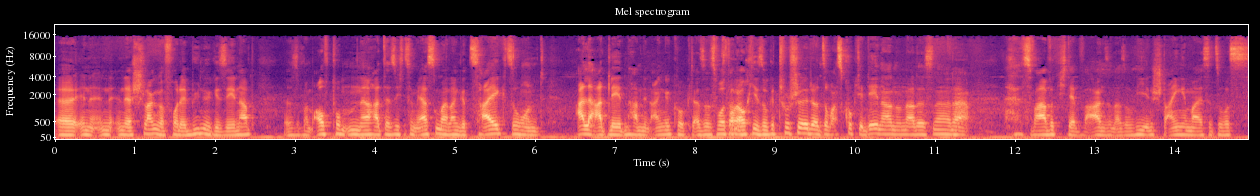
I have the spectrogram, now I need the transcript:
äh, in, in, in, der Schlange vor der Bühne gesehen habe. Also beim Aufpumpen ne, hat er sich zum ersten Mal dann gezeigt so und alle Athleten haben den angeguckt. Also es wurde Voll. dann auch hier so getuschelt und sowas, guckt ihr den an und alles. Ne, da, ja. Es war wirklich der Wahnsinn, also wie in Stein gemeißelt, sowas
